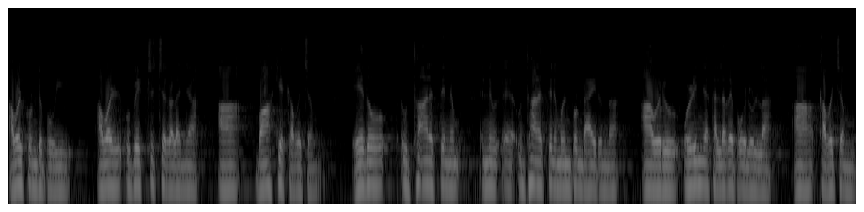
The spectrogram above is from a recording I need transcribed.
അവൾ കൊണ്ടുപോയി. അവൾ ഉപേക്ഷിച്ച് കളഞ്ഞ ആ ബാഹ്യ കവചം. ഏതോ ഉത്ഥാനത്തിനും ഉത്ഥാനത്തിന് മുൻപുണ്ടായിരുന്ന ആ ഒരു ഒഴിഞ്ഞ കല്ലറ പോലുള്ള ആ കവചം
